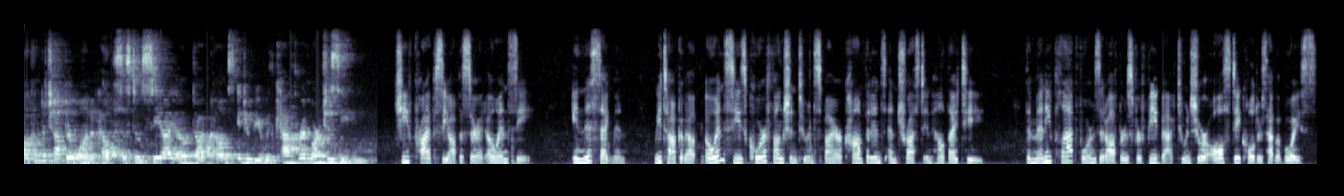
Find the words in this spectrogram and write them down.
Welcome to Chapter 1 of HealthSystemCIO.com's interview with Kathryn Marchesini, Chief Privacy Officer at ONC. In this segment, we talk about ONC's core function to inspire confidence and trust in health IT, the many platforms it offers for feedback to ensure all stakeholders have a voice,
